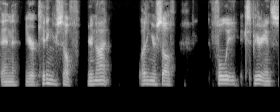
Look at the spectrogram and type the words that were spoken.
then you're kidding yourself. You're not letting yourself fully experience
